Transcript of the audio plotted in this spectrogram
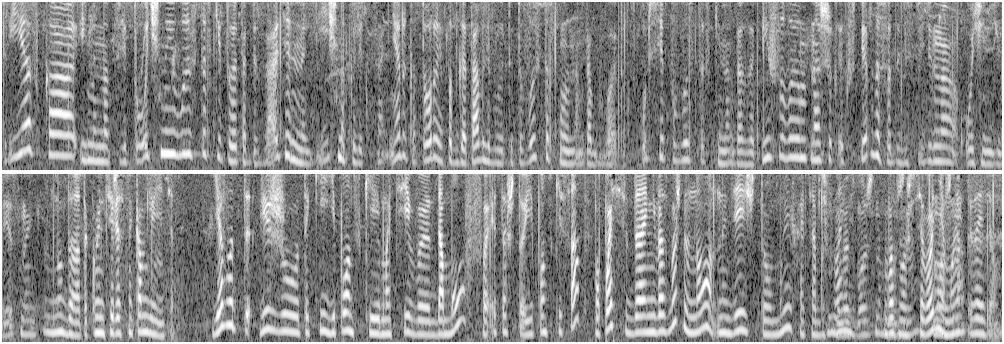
срезка, именно цветочные выставки, то это обязательно лично коллекционеры, которые подготавливают эту выставку. Иногда бывают экскурсии по выставке, иногда записываем наших экспертов. Это действительно очень интересно. Ну да, такой интересный комьюнити. Я вот вижу такие японские мотивы домов. Это что, японский сад? Попасть сюда невозможно, но надеюсь, что мы хотя бы Почему с вами... Возможно, Возможно, можно. сегодня Можно. мы зайдем.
